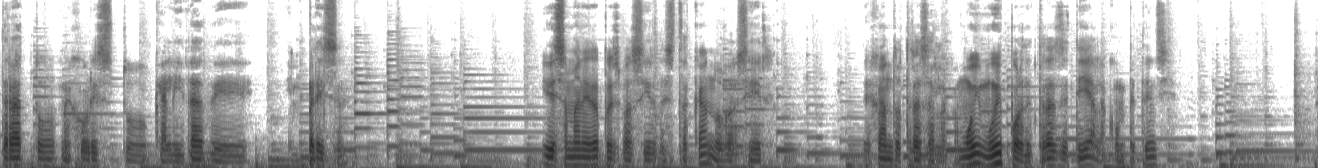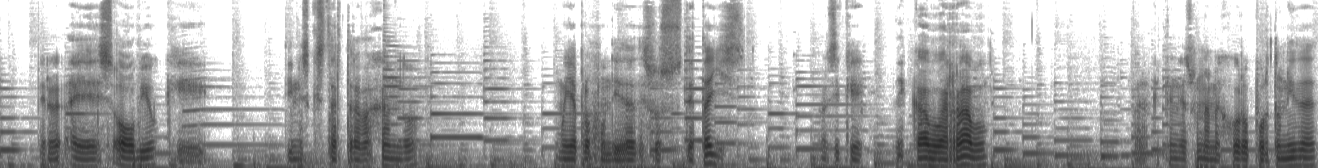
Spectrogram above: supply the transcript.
trato, mejores tu calidad de empresa. Y de esa manera pues vas a ir destacando, vas a ir dejando atrás a la muy muy por detrás de ti a la competencia pero es obvio que tienes que estar trabajando muy a profundidad de esos detalles. Así que de cabo a rabo, para que tengas una mejor oportunidad,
